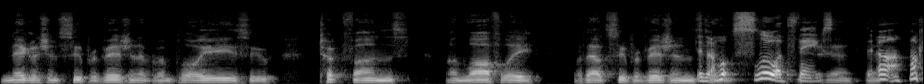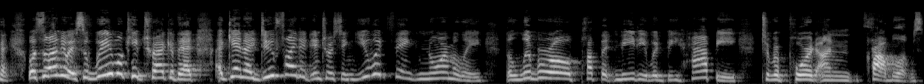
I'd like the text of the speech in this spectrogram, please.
negligent supervision of employees who took funds unlawfully without supervision. there's a whole slew of things. Yeah, yeah. Uh, okay. Well, so anyway, so we will keep track of that. Again, I do find it interesting. You would think normally the liberal puppet media would be happy to report on problems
